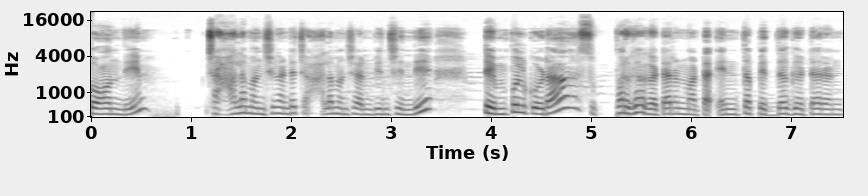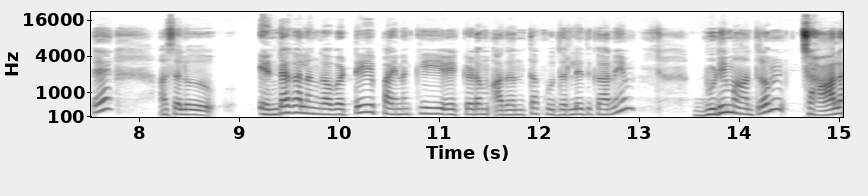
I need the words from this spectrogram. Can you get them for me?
బాగుంది చాలా మంచిగా అంటే చాలా మంచిగా అనిపించింది. టెంపుల్ కూడా సూపర్‌గా కట్టారనమాట. ఎంత పెద్ద కట్టారంటే అసలు ఎండాకాలం కాబట్టి పైనకి ఎక్కడం అదంతా కుదరలేదు కానీ, గుడి మాత్రం చాలా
